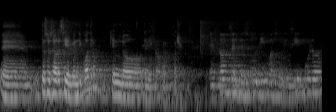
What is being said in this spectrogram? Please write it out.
Eh, entonces ahora sí, el 24, ¿quién lo tenía? Ah. Entonces Jesús dijo a sus discípulos,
